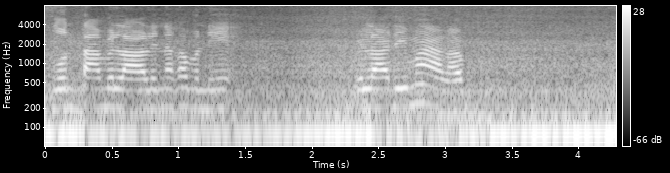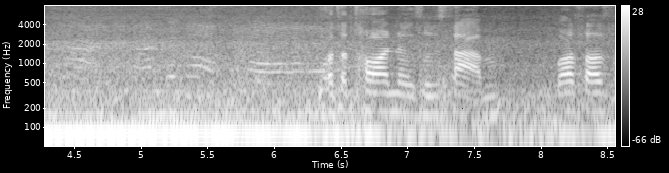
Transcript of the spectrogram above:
140ตามเวลาเลยนะครับ วันนี้ เวลาดีมากครับ ปตทหนึ่งศูนย์สามบสส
